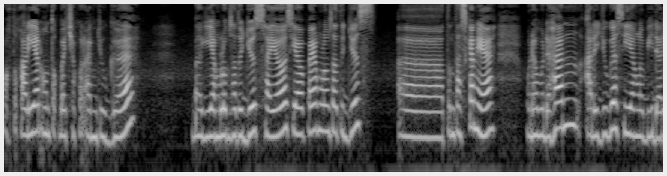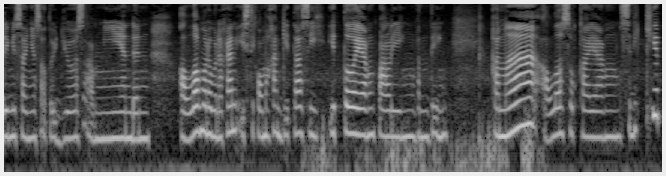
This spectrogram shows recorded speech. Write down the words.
waktu kalian untuk baca Quran juga. Bagi yang belum satu juz, saya siapa yang belum satu juz, uh, tuntaskan ya. Mudah-mudahan ada juga sih yang lebih dari misalnya satu juz, amin. Dan Allah mudah-mudahan istiqomahkan kita sih, itu yang paling penting. Karena Allah suka yang sedikit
